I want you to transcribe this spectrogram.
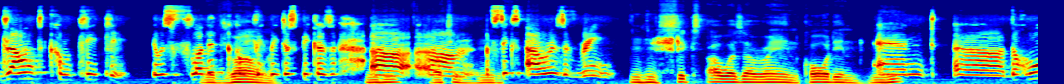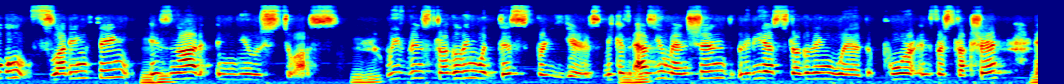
drowned completely. It was flooded completely just because uh, um, of six hours of rain. hmm Six hours of rain, coding. hmm and uh, the whole flooding thing is mm-hmm. not news to us. Mm-hmm. We've been struggling with this for years because, mm-hmm. as you mentioned, Libya is struggling with poor infrastructure, and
